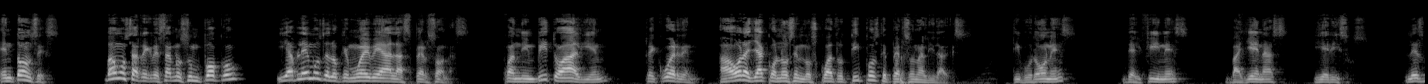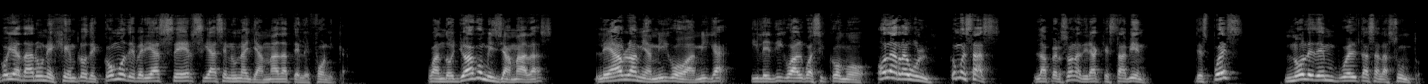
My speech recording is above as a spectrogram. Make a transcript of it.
Entonces, vamos a regresarnos un poco y hablemos de lo que mueve a las personas. Cuando invito a alguien, recuerden, ahora ya conocen los cuatro tipos de personalidades. Tiburones, delfines, ballenas y erizos. Les voy a dar un ejemplo de cómo debería ser si hacen una llamada telefónica. Cuando yo hago mis llamadas, le hablo a mi amigo o amiga y le digo algo así como, Hola Raúl, ¿cómo estás? La persona dirá que está bien. Después, no le den vueltas al asunto.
